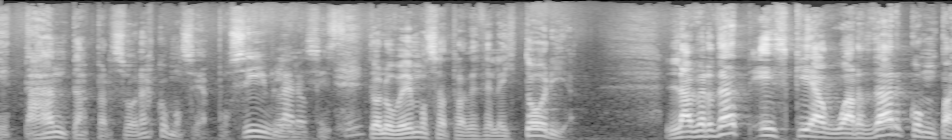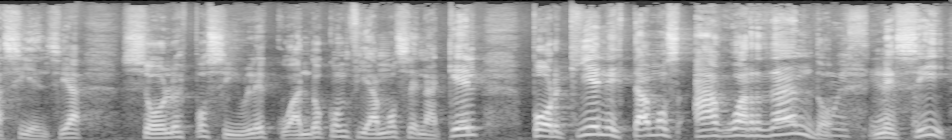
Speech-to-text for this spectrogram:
de tantas personas como sea posible. Claro sí. Esto lo vemos a través de la historia. La verdad es que aguardar con paciencia solo es posible cuando confiamos en aquel por quien estamos aguardando. Sí,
